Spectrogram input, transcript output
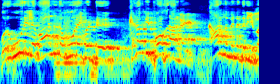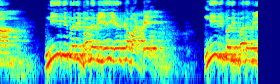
ஒரு ஊரில் வாழ்ந்த ஊரை விட்டு கிளம்பி போகிறார்கள். காரணம் என்ன தெரியுமா? நீதிபதி பதவியை ஏற்க மாட்டேன். நீதிபதி பதவி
